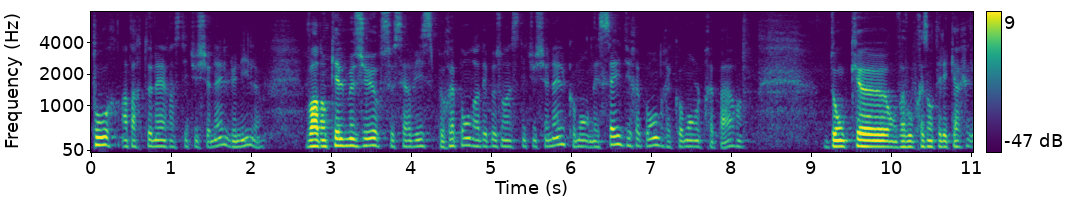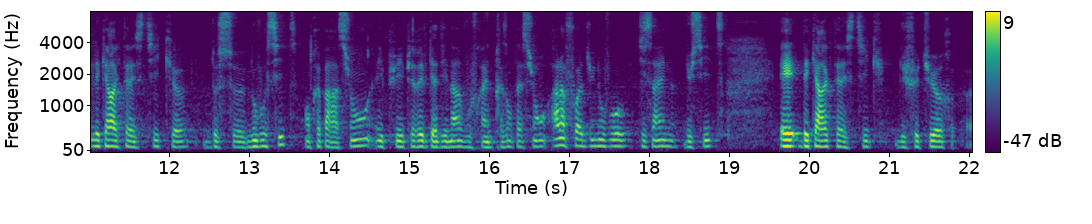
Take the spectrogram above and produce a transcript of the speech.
pour un partenaire institutionnel, l'UNIL voir dans quelle mesure ce service peut répondre à des besoins institutionnels, comment on essaye d'y répondre et comment on le prépare. Donc, euh, on va vous présenter les, car- les caractéristiques euh, de ce nouveau site en préparation. Et puis, Pierre-Yves Gadina vous fera une présentation à la fois du nouveau design du site et des caractéristiques du futur euh,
